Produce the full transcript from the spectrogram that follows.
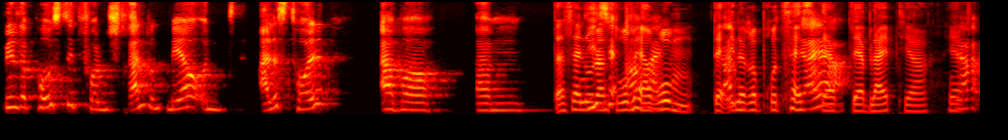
Bilder postet von Strand und Meer und alles toll, aber ähm, das ist ja nur das Drumherum. Der innere Prozess, ja, ja. Der, der bleibt ja. Ja. ja.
